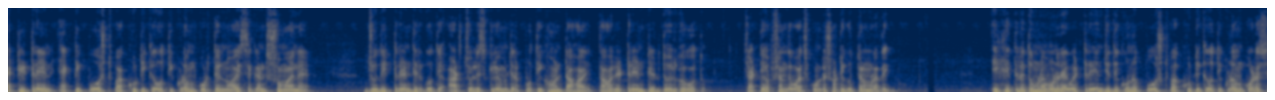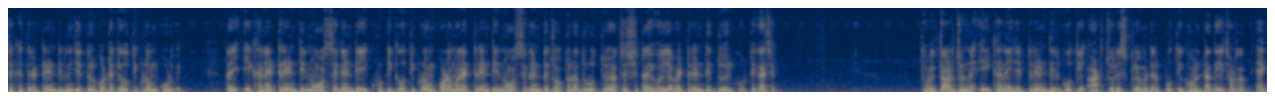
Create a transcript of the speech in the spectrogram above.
একটি ট্রেন একটি পোস্ট বা খুঁটিকে অতিক্রম করতে নয় সেকেন্ড সময় নেয়। যদি ট্রেনটির গতি আটচল্লিশ কিলোমিটার প্রতি ঘণ্টা হয়, তাহলে ট্রেনটির দৈর্ঘ্য কত? চারটি অপশান দেওয়া আছে, কোনটা সঠিক উত্তর আমরা দেখব। এক্ষেত্রে তোমরা মনে রাখবে, ট্রেন যদি কোনো পোস্ট বা খুঁটিকে অতিক্রম করে, সেক্ষেত্রে ট্রেনটি নিজের দৈর্ঘ্যটাকে অতিক্রম করবে। তাই এখানে ট্রেনটি ন সেকেন্ডে এই খুঁটিকে অতিক্রম করা মানে ট্রেনটি ন সেকেন্ডে যতটা দূরত্ব আছে, সেটাই হয়ে যাবে ট্রেনটির দৈর্ঘ্য, ঠিক আছে? তবে তার জন্য এইখানে যে ট্রেনটির গতি আটচল্লিশ কিলোমিটার প্রতি ঘণ্টা দিয়েছে, অর্থাৎ এক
